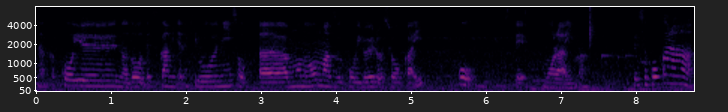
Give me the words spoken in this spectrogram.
なんかこういうのどうですかみたいな希望に沿ったものをまずこういろいろ紹介をしてもらいます。でそこから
